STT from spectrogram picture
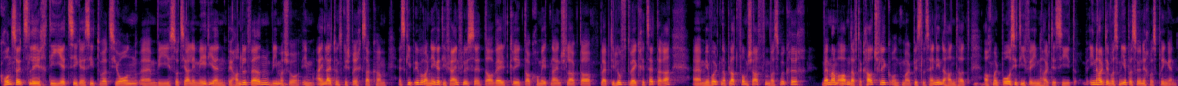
Grundsätzlich die jetzige Situation, ähm, wie soziale Medien behandelt werden, wie wir schon im Einleitungsgespräch gesagt haben, es gibt überall negative Einflüsse, da Weltkrieg, da Kometeneinschlag, da bleibt die Luft weg etc. Ähm, wir wollten eine Plattform schaffen, was wirklich wenn man am Abend auf der Couch liegt und mal ein bisschen das Handy in der Hand hat, mhm. auch mal positive Inhalte sieht. Inhalte, was mir persönlich was bringen.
